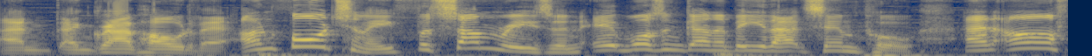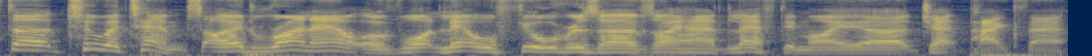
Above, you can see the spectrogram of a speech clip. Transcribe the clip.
and, and grab hold of it. Unfortunately, for some reason, it wasn't going to be that simple. And after two attempts, I had run out of what little fuel reserves I had left in my uh, jetpack there.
